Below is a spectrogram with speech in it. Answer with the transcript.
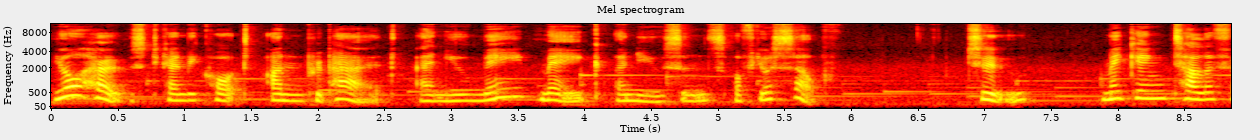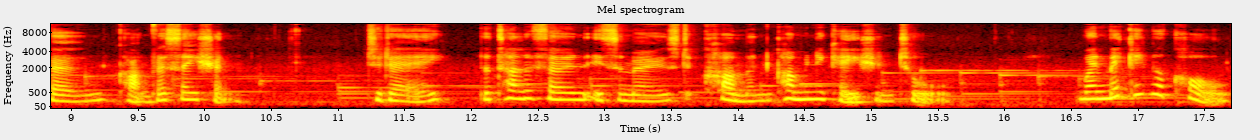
your host can be caught unprepared and you may make a nuisance of yourself. 2 making telephone conversation. Today, the telephone is the most common communication tool. When making a call,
